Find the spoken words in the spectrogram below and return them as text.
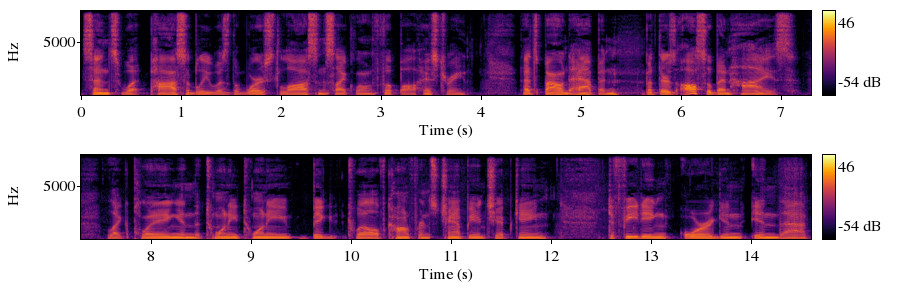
since what possibly was the worst loss in Cyclone football history. That's bound to happen, but there's also been highs, like playing in the 2020 Big 12 Conference Championship game, defeating Oregon in that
